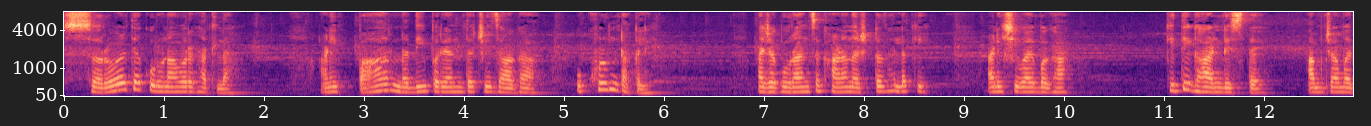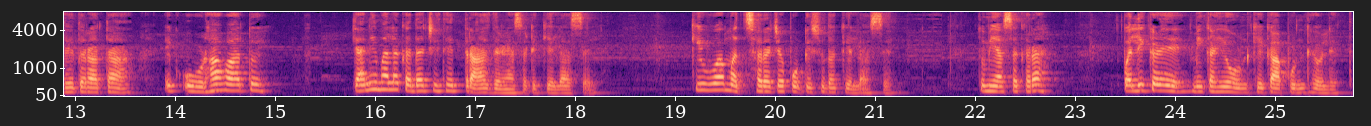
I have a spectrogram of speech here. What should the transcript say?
सरळ त्या कुरणावर घातला आणि पार नदीपर्यंतची जागा उखळून टाकली. माझ्या गुरांचं खाणं नष्ट झालं की आणि शिवाय बघा किती घाण दिसतंय. आमच्यामध्ये तर आता एक ओढा वाहतोय. त्याने मला कदाचित हे त्रास देण्यासाठी केलं असेल किंवा मत्सराच्या पोटीसुद्धा केलं असेल. तुम्ही असं करा. पलीकडे मी काही ओंडके कापून ठेवलेत.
